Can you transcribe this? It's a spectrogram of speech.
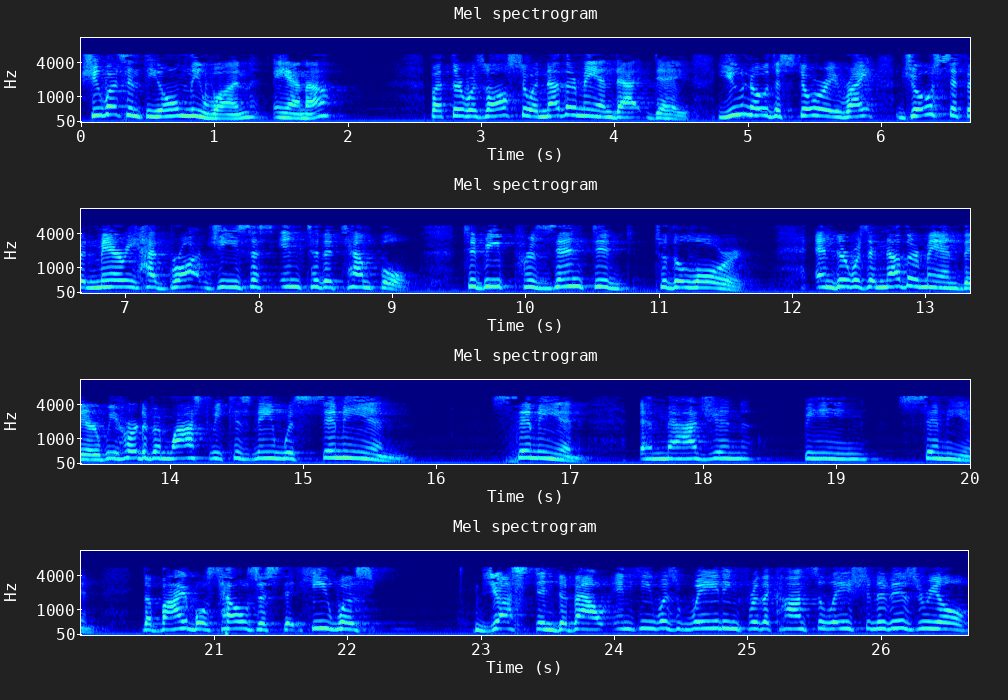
She wasn't the only one, Anna, but there was also another man that day. You know the story, right? Joseph and Mary had brought Jesus into the temple to be presented to the Lord. And there was another man there. We heard of him last week. His name was Simeon. Simeon. Imagine being Simeon the Bible tells us that he was just and devout, and he was waiting for the consolation of Israel.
